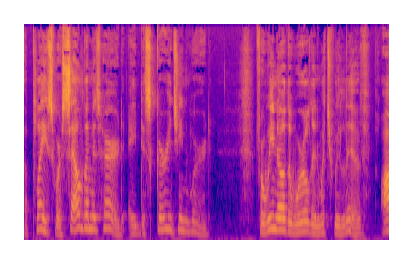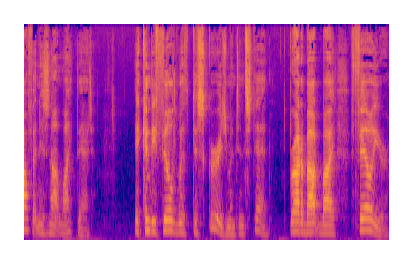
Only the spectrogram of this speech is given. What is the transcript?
A place where seldom is heard a discouraging word. For we know the world in which we live often is not like that. It can be filled with discouragement instead, brought about by failure,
